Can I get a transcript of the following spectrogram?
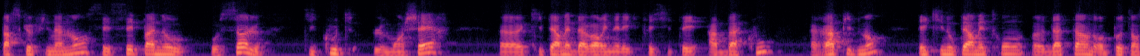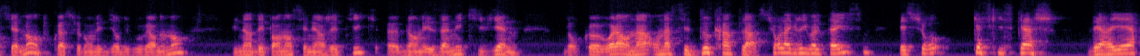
parce que finalement, c'est ces panneaux au sol qui coûtent le moins cher, euh, qui permettent d'avoir une électricité à bas coût, rapidement, et qui nous permettront euh, d'atteindre potentiellement, en tout cas selon les dires du gouvernement, une indépendance énergétique euh, dans les années qui viennent. Donc voilà, on a, ces deux craintes-là, sur l'agrivoltaïsme et sur qu'est-ce qui se cache derrière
